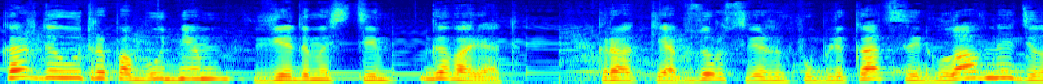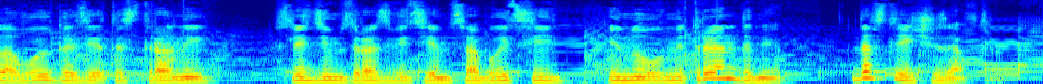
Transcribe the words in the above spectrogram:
Каждое утро по будням «Ведомости» говорят. Краткий обзор свежих публикаций главной деловой газеты страны. Следим за развитием событий и новыми трендами. До встречи завтра.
